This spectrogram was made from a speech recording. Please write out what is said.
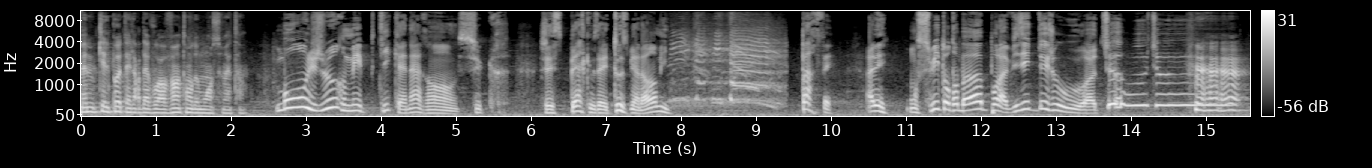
Même Kelpot a l'air d'avoir 20 ans de moins ce matin. Bonjour mes petits canards en sucre. J'espère que vous avez tous bien dormi. Parfait. Allez, on suit tonton Bob pour la visite du jour. Tchou, tchou.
